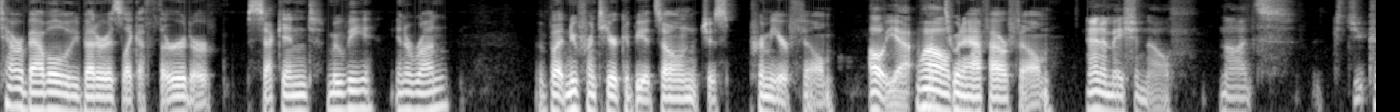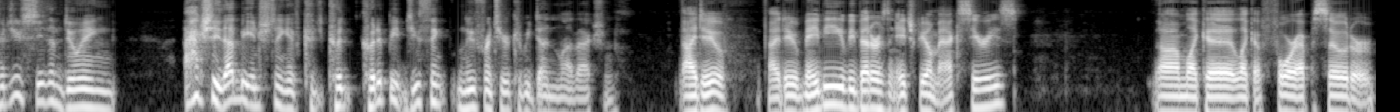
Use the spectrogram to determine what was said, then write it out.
Tower Babel would be better as like a third or second movie in a run, but New Frontier could be its own just premiere film, oh yeah well two and a half hour film. animation though not could you could you see them doing actually that'd be interesting if could could could it be do you think new frontier could be done in live action I do, I do. Maybe it'd be better as an HBO Max series, um, like a like a four episode or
